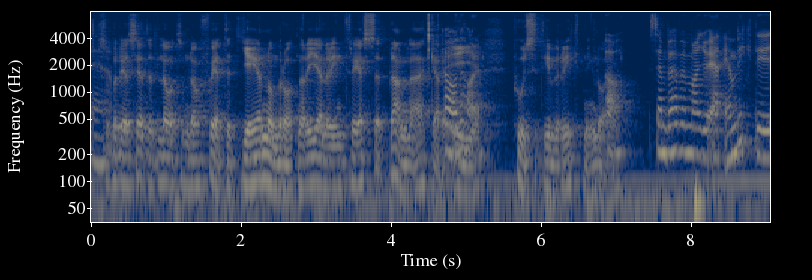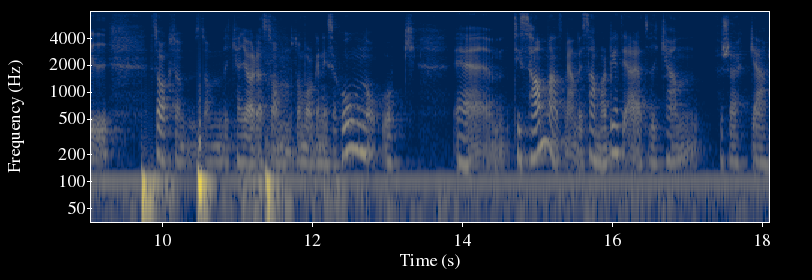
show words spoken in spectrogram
Eh. Så på det sättet låter som det har skett ett genombrott när det gäller intresset bland läkare ja, i positiv riktning. Då. Ja. Sen behöver man ju, en, en viktig sak som, som vi kan göra som, som organisation och, och eh, tillsammans med andra i samarbete är att vi kan försöka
